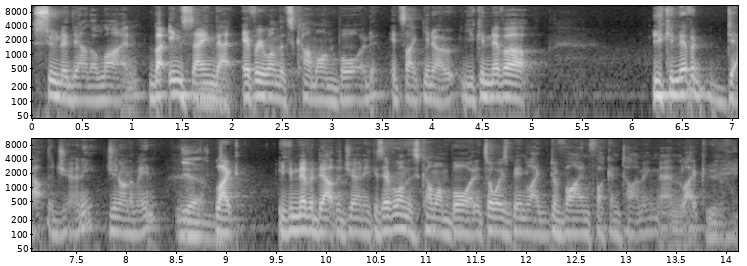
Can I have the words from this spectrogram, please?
sooner down the line. But in saying that, everyone that's come on board, it's like, you know, you can never you can never doubt the journey. Do you know what I mean? Yeah. Like you can never doubt the journey because everyone that's come on board, it's always been like divine fucking timing, man. Like Beautiful.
